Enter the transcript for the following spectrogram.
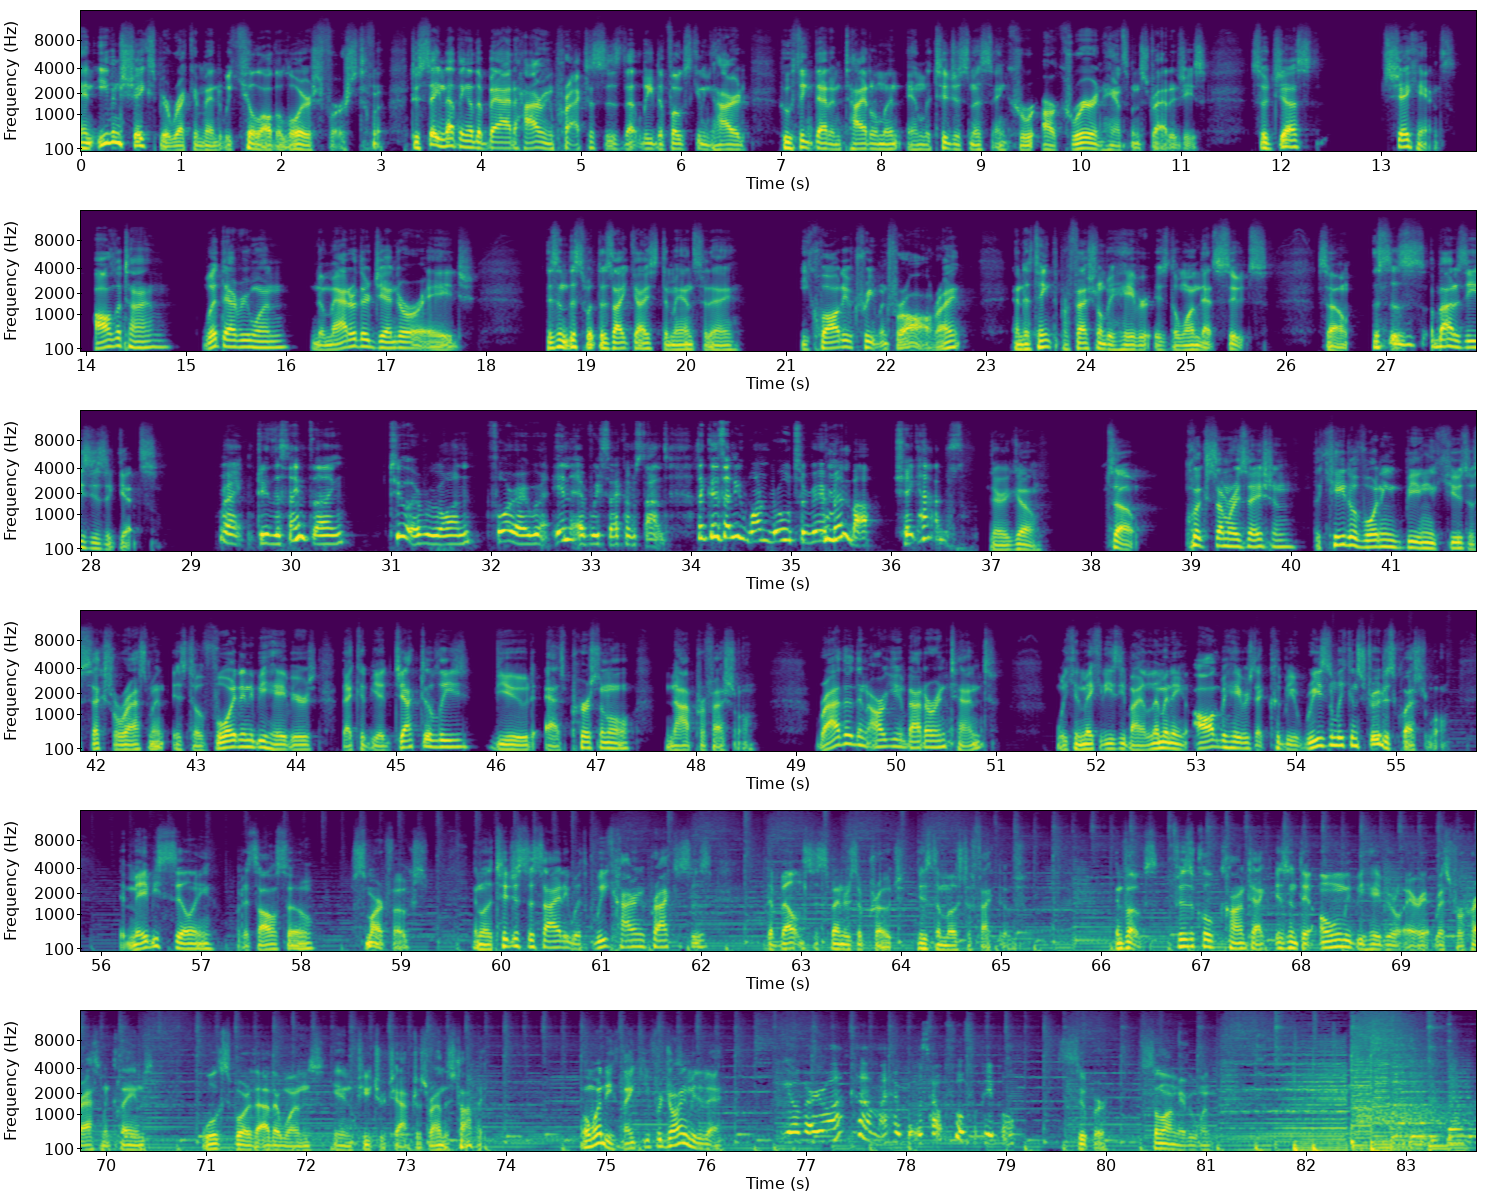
And even Shakespeare recommended we kill all the lawyers first, to say nothing of the bad hiring practices that lead to folks getting hired who think that entitlement and litigiousness and are career enhancement strategies. So just shake hands all the time with everyone, no matter their gender or age. Isn't this what the zeitgeist demands today? Equality of treatment for all, right? And to think the professional behavior is the one that suits. So this is about as easy as it gets. Right. Do the same thing to everyone, for everyone, in every circumstance. Like there's only one rule to remember shake hands. There you go. So, quick summarization the key to avoiding being accused of sexual harassment is to avoid any behaviors that could be objectively viewed as personal, not professional. Rather than arguing about our intent, we can make it easy by eliminating all the behaviors that could be reasonably construed as questionable. It may be silly, but it's also smart folks. In a litigious society with weak hiring practices, the belt and suspenders approach is the most effective. And folks, physical contact isn't the only behavioral area at risk for harassment claims. We'll explore the other ones in future chapters around this topic. Well, Wendy, thank you for joining me today. You're very welcome. I hope it was helpful for people. Super. So long, everyone. Thank you.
